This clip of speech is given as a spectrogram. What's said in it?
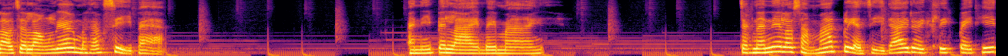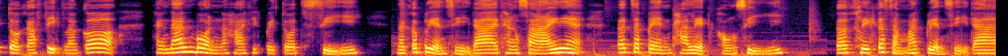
เราจะลองเลือกมาสัก 4 แบบ อันนี้เป็นลายใบไม้ จากนั้นเนี่ยเราสามารถเปลี่ยนสีได้โดยคลิกไปที่ตัวกราฟิก แล้วก็ทางด้านบนนะคะ คลิกไปตัวสี แล้วก็เปลี่ยนสีได้ทางซ้ายเนี่ยก็จะเป็นพาเลตของสี ก็คลิกก็สามารถเปลี่ยนสีได้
